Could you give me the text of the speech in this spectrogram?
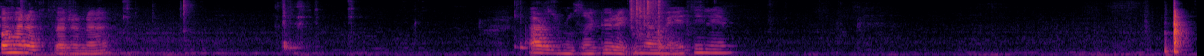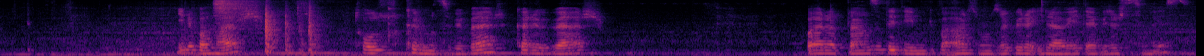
baharatlarını, arzumuza göre ilave edelim. Yeni bahar, toz kırmızı biber, karabiber. Baharatlarınızı dediğim gibi arzumuza göre ilave edebilirsiniz.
